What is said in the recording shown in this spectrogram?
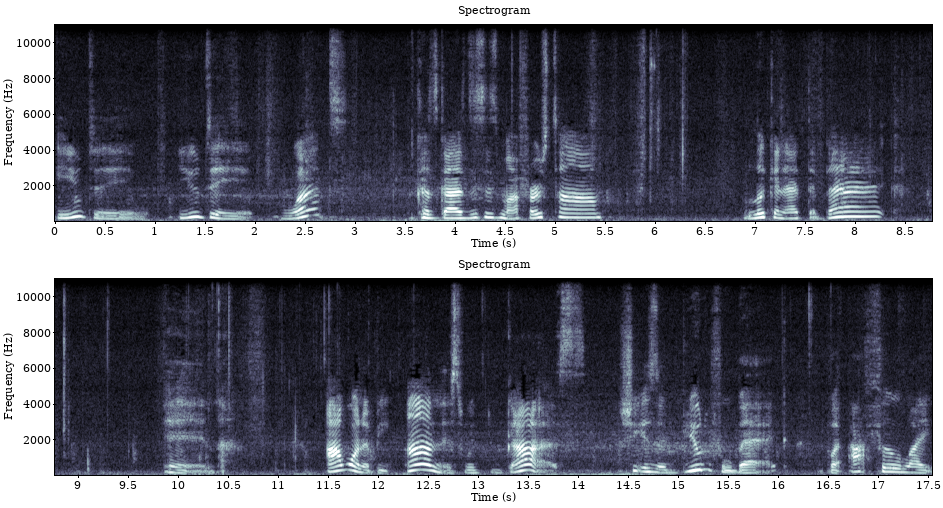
You did, you did what? Because guys, this is my first time looking at the bag. And I want to be honest with you guys. She is a beautiful bag. But I feel like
